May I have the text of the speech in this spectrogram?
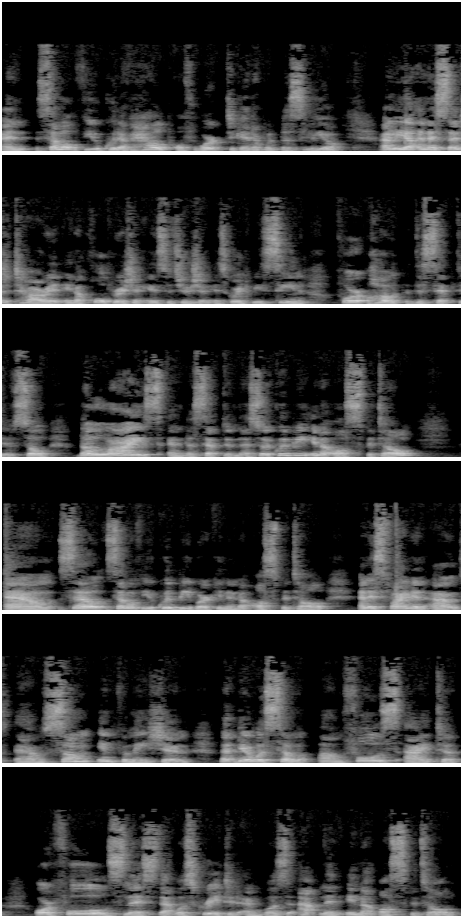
And some of you could have help of work together with this Leo. A Leo and a Sagittarian in a corporation institution is going to be seen for how deceptive. So the lies and deceptiveness. So it could be in a hospital. Um, so some of you could be working in a hospital and is finding out um, some information that there was some um, false item or falseness that was created and was happening in a hospital.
